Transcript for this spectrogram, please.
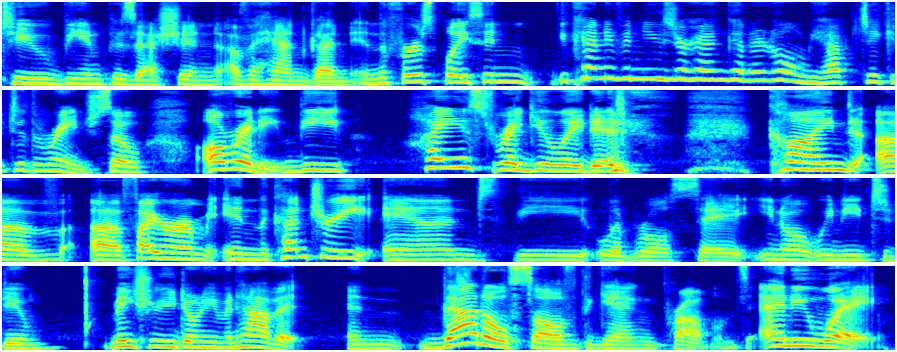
to be in possession of a handgun in the first place. And you can't even use your handgun at home, you have to take it to the range. So, already, the highest regulated kind of uh, firearm in the country, and the liberals say, you know what we need to do? Make sure you don't even have it. And that'll solve the gang problems. Anyway,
